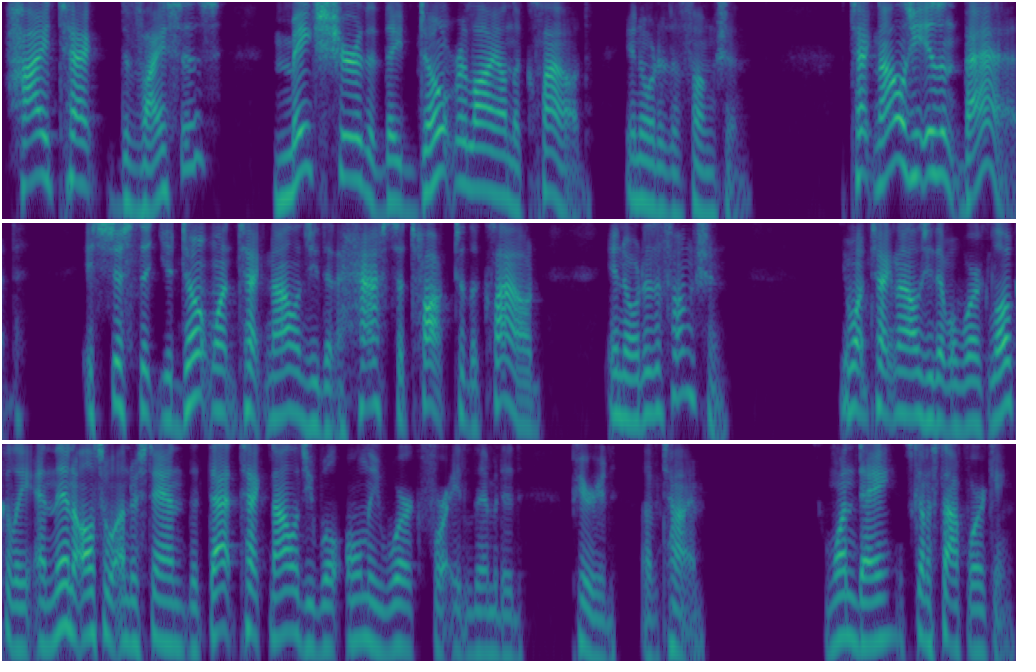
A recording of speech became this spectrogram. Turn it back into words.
high tech devices, make sure that they don't rely on the cloud in order to function. Technology isn't bad. It's just that you don't want technology that has to talk to the cloud in order to function. You want technology that will work locally and then also understand that that technology will only work for a limited period of time. One day it's going to stop working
